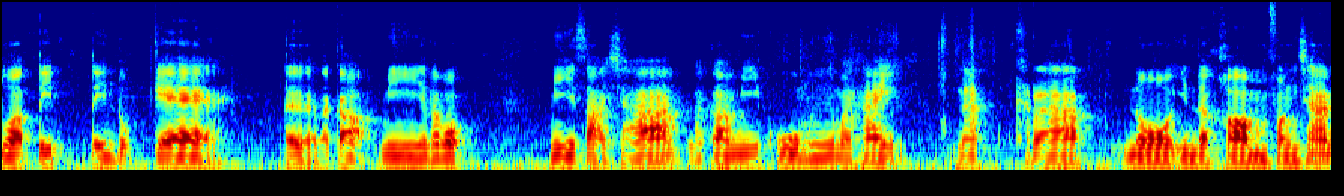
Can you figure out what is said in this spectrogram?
ตัวติดตีนตุ๊กแก เออ แล้วก็มีระบบ มีสายชาร์จ แล้วก็มีคู่มือมาให้นะครับ no intercom ฟังก์ชัน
